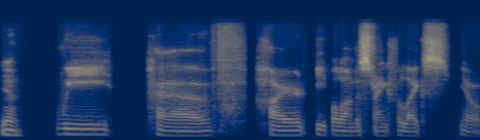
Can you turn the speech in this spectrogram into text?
yeah. we have hired people on the strength for like you know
